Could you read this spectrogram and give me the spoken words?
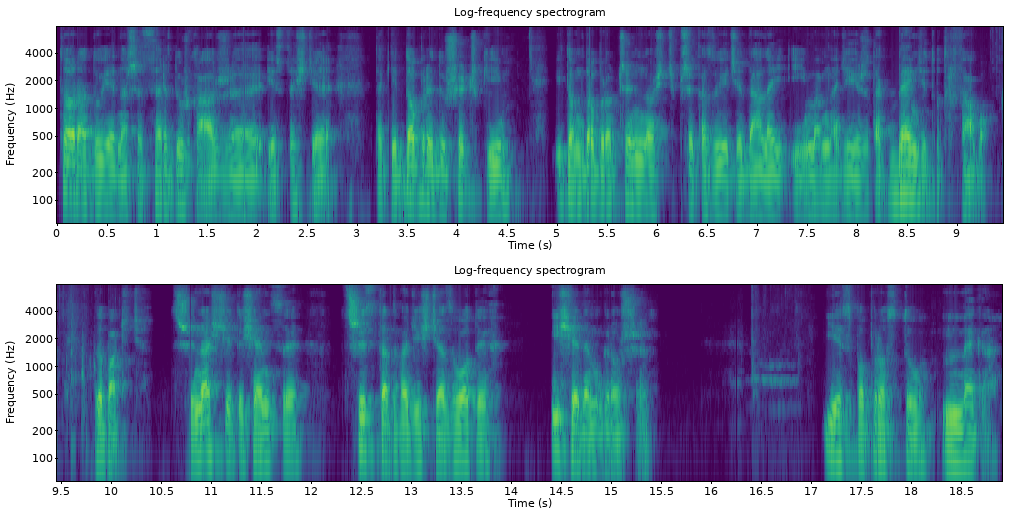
to raduje nasze serducha, że jesteście takie dobre duszyczki i tą dobroczynność przekazujecie dalej i mam nadzieję, że tak będzie to trwało. Zobaczcie, 13 320 zł i 7 groszy. Jest po prostu mega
